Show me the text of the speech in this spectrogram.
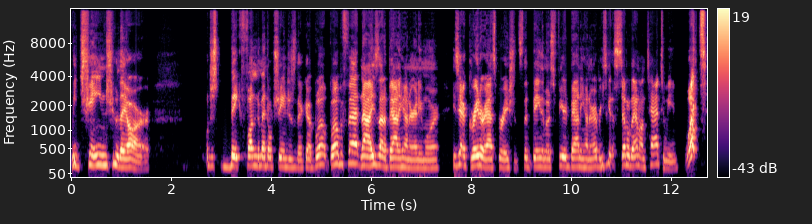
We change who they are. We'll just make fundamental changes there. Bo- Boba Fett, nah, he's not a bounty hunter anymore. He's got greater aspirations than being the most feared bounty hunter ever. He's gonna settle down on Tatooine. What?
